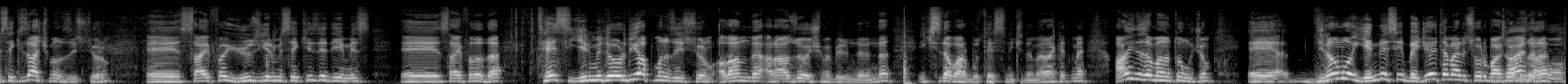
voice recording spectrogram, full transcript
128'i açmanızı istiyorum. Ee, sayfa 128 dediğimiz e, sayfada da test 24'ü yapmanızı istiyorum. Alan ve arazi ölçme birimlerinden. İkisi de var bu testin içinde merak etme. Aynı zamanda Tonguç'um e, Dinamo yeni nesil beceri temelli soru bankamızda da.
